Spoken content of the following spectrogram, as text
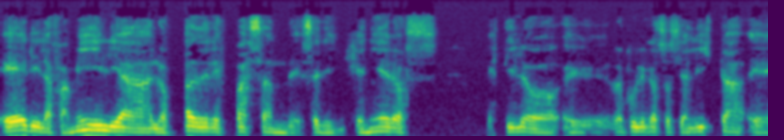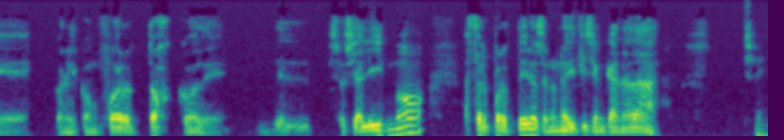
él y la familia, los padres pasan de ser ingenieros estilo eh, República Socialista eh, con el confort tosco de, del socialismo a ser porteros en un edificio en Canadá. Sí.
